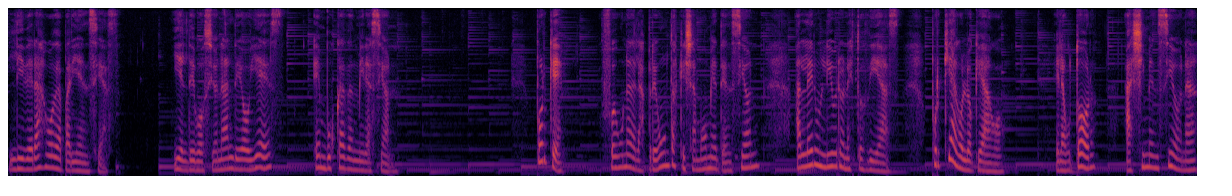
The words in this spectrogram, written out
Liderazgo de Apariencias y el devocional de hoy es En busca de admiración. ¿Por qué? Fue una de las preguntas que llamó mi atención al leer un libro en estos días. ¿Por qué hago lo que hago? El autor allí menciona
